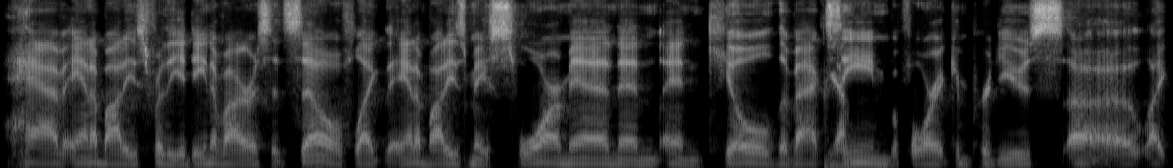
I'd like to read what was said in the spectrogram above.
have antibodies for the adenovirus itself, like the antibodies may swarm in and and kill the vaccine yep. before it can produce uh, like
